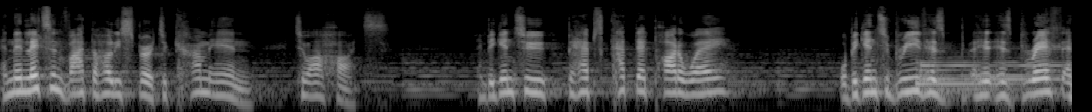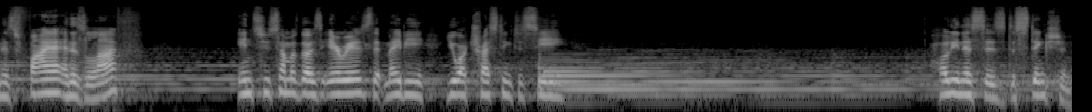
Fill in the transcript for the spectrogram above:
And then let's invite the Holy Spirit to come in to our hearts and begin to perhaps cut that part away or begin to breathe his, his breath and his fire and his life into some of those areas that maybe you are trusting to see. Holiness is distinction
